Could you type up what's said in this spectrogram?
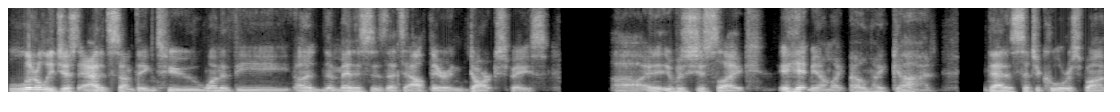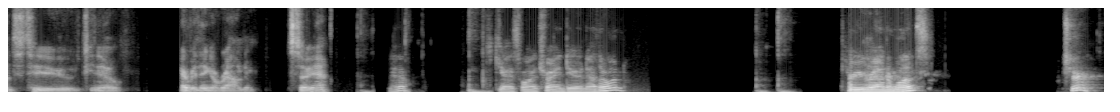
literally just added something to one of the uh, the menaces that's out there in dark space. Uh, and it was just like, it hit me. I'm like, oh my God that is such a cool response to you know everything around him. So yeah. yeah, You guys want to try and do another one? Three Yeah, random ones. Sure.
